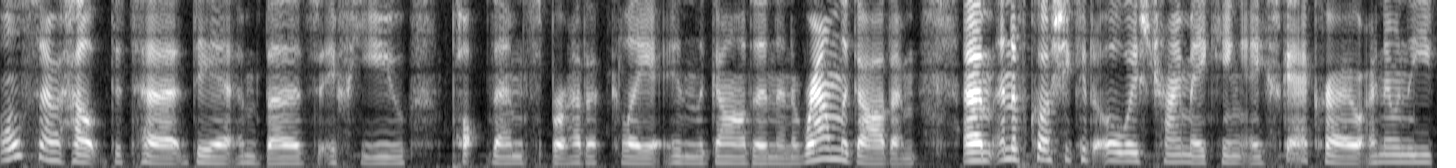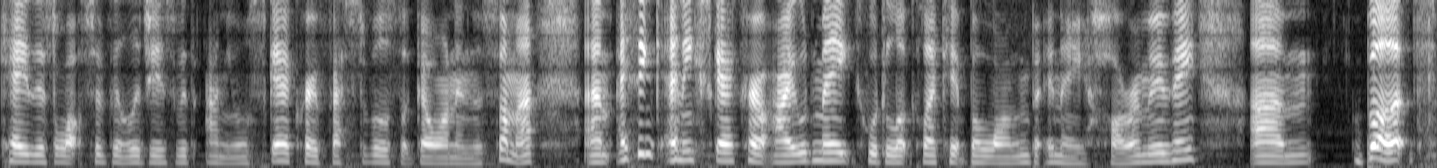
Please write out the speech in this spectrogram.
also help deter deer and birds if you pop them sporadically in the garden and around the garden. Um, and of course, you could always try making a scarecrow. I know in the UK there's lots of villages with annual scarecrow festivals that go on in the summer. Um, I think any scarecrow I would make would look like it belonged in a horror movie. Um, but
